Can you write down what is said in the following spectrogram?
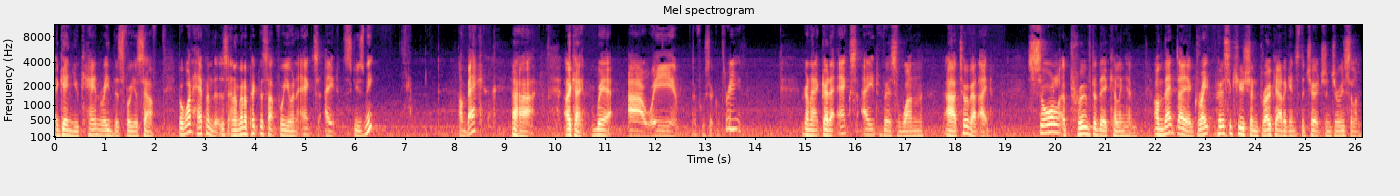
again, you can read this for yourself. But what happened is, and I'm going to pick this up for you in Acts 8. Excuse me. I'm back. okay, where are we? full circle 3. We're going to go to Acts 8, verse 1, uh, 2 about 8. Saul approved of their killing him. On that day, a great persecution broke out against the church in Jerusalem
